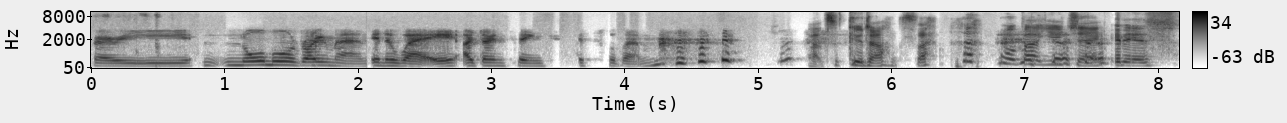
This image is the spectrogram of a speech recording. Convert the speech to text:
very normal romance in a way, I don't think it's for them. That's a good answer. what about you, Jay? It is.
